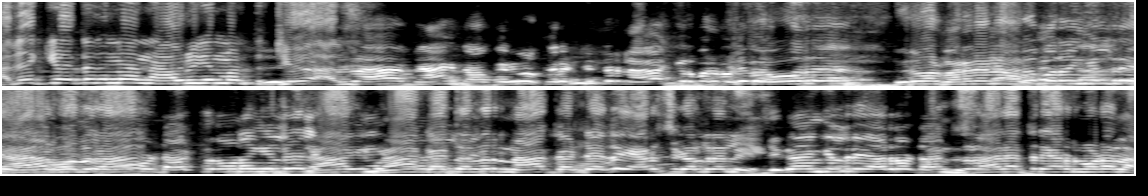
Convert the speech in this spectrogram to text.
ಅದೇ ಕೇಳ್ತಾ ಇದ್ದೀನಿ ನಾನು ಅವ್ರಿಗೆ ಏನ್ ಮಾಡ್ತೀನಿ ಬ್ಯಾಂಕ್ ಡಾಕ್ಟರ್ಗಳು ಕರೆಕ್ಟ್ ಇದ್ರೆ ನಾಲ್ಕು ಇರ್ಬಲ್ ಬರಲ್ಲ ಯಾರು ಬರಂಗಿಲ್ರಿ? ಯಾರು ಹೋದ್ರ ಡಾಕ್ಟರ್ ನೋಡಂಗಿಲ್ರಿ ನಾಲ್ಕು ಗಂಟೆ ಅಂದ್ರೆ ನಾಲ್ಕು ಗಂಟೆ ಯಾರು ಸಿಗಲ್ರಿ ಅಲ್ಲಿ? ಸಿಗಂಗಿಲ್ರಿ ಯಾರು ಸಾಲ ಹತ್ರ ಯಾರು ನೋಡಲ್ಲ?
